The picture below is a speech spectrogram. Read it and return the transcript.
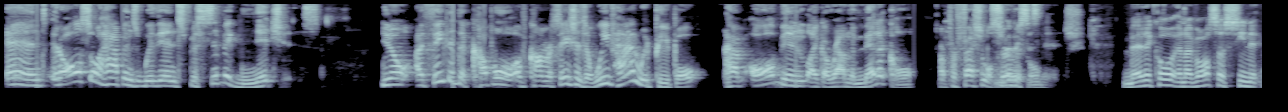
And it also happens within specific niches. You know, I think that the couple of conversations that we've had with people have all been like around the medical or professional services medical. niche. Medical, and I've also seen it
